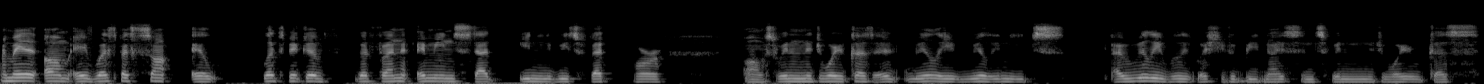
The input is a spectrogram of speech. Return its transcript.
I made um a respect song. A let's be a good good friend. It means that you need to be respect for um Ninja Warrior because it really really needs. I really really wish you could be nice and Ninja Warrior because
